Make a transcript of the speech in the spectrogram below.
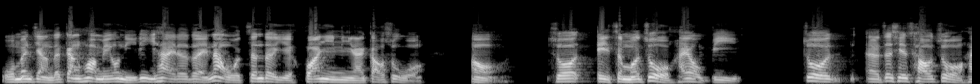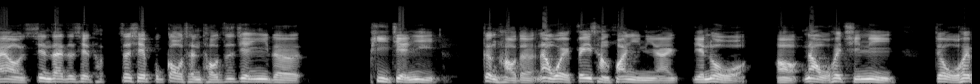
我们讲的干话没有你厉害，对不对？那我真的也欢迎你来告诉我。哦，说哎怎么做？还有比做呃这些操作，还有现在这些投这些不构成投资建议的屁建议更好的，那我也非常欢迎你来联络我。哦，那我会请你，就我会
